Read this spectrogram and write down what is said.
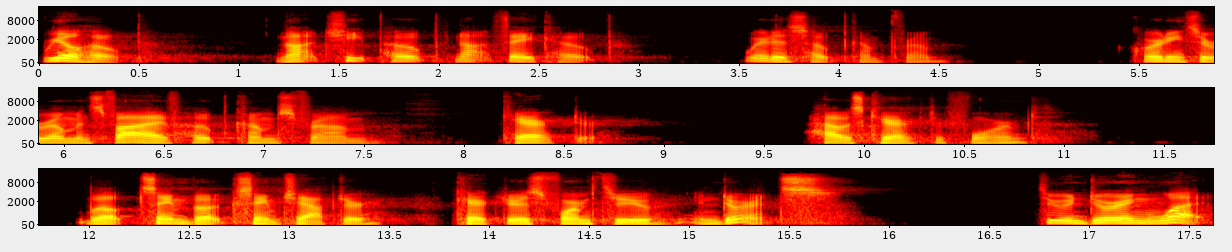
Real hope, not cheap hope, not fake hope. Where does hope come from? According to Romans 5, hope comes from character. How is character formed? Well, same book, same chapter. Character is formed through endurance. Through enduring what?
